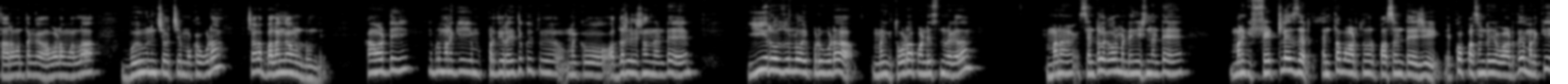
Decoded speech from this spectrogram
సారవంతంగా అవ్వడం వల్ల భూమి నుంచి వచ్చే మొక్క కూడా చాలా బలంగా ఉంటుంది. కాబట్టి ఇప్పుడు మనకి ప్రతి రైతుకు మనకు అబ్జర్వ్ అంటే ఈ రోజుల్లో ఇప్పుడు కూడా మనకి తోడా పండిస్తున్నారు కదా. మన సెంట్రల్ గవర్నమెంట్ ఏం చేసిందంటే మనకి ఫెర్టిలైజర్ ఎంత వాడుతున్నారు పర్సంటేజ్ ఎక్కువ పర్సంటేజ్ వాడితే మనకి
